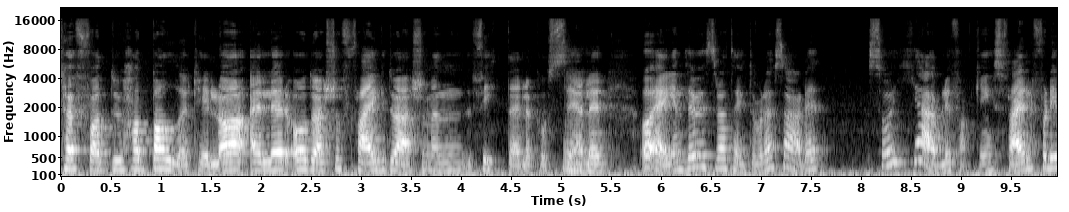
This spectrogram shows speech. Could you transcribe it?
tøff at du har baller til å Eller å, du er så feig, du er som en fitte eller pussy, Mm. eller Og egentlig, hvis dere har tenkt over det, så er det så jævlig fuckings feil. Fordi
